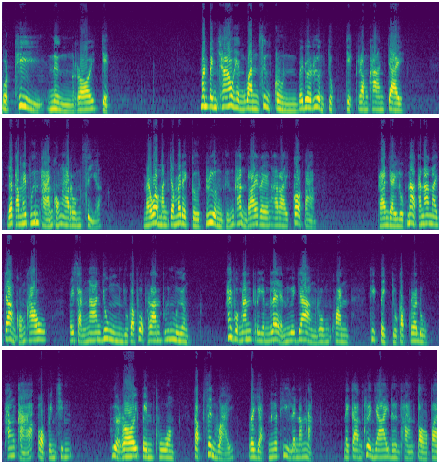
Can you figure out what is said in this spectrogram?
บทที่หนึ่งร้อยเจ็ดมันเป็นเช้าแห่งวันซึ่งกลุ่นไปด้วยเรื่องจุกจิกรำคาญใจ และทำให้พื้นฐานของอารมณ์เสีย แม้ว่ามันจะไม่ได้เกิดเรื่องถึงขั้นร้ายแรงอะไรก็ตาม พรานใหญ่หลบหน้าคณะนายจ้างของเขา ไปสั่งงานยุ่งอยู่กับพวกพรานพื้นเมือง ให้พวกนั้นเตรียมแล่เนื้อย่างรมควันที่ติดอยู่กับกระดูกทั้งขาออกเป็นชิ้น เพื่อร้อยเป็นพวง กับเส้นหวายประหยัดเนื้อที่และน้ำหนัก ในการเคลื่อนย้ายเดินทางต่อไป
